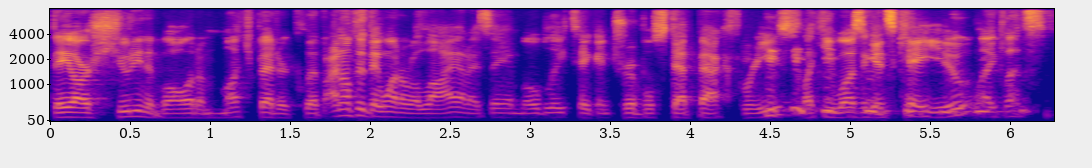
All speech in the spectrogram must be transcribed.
They are shooting the ball at a much better clip. I don't think they want to rely on Isaiah Mobley taking triple step back threes like he was against KU. Like let's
